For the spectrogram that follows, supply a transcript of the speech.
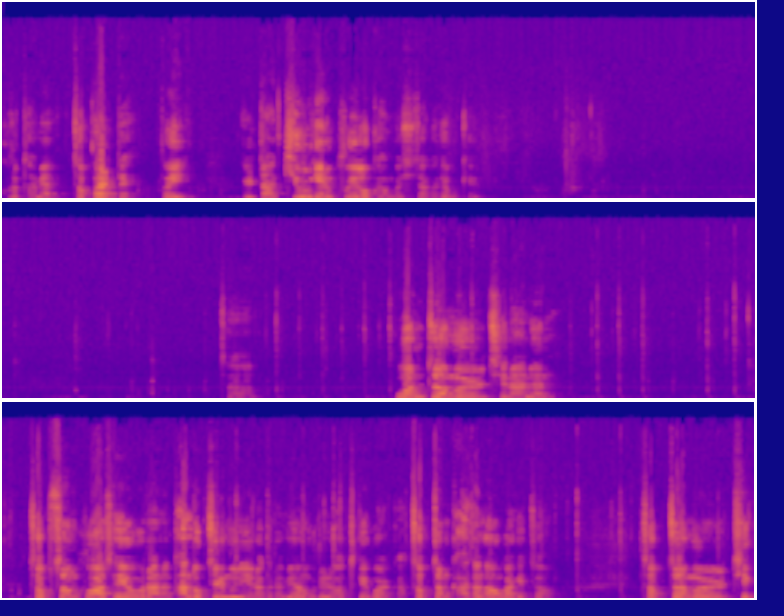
그렇다면 접할 때의 일단 기울기는 구해놓고 한번 시작을 해볼게요. 자, 원점을 지나는 접선 구하세요 라는 단독 질문이라 그러면 우리는 어떻게 구할까? 접점 가정하고 가겠죠. 접점을 t,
